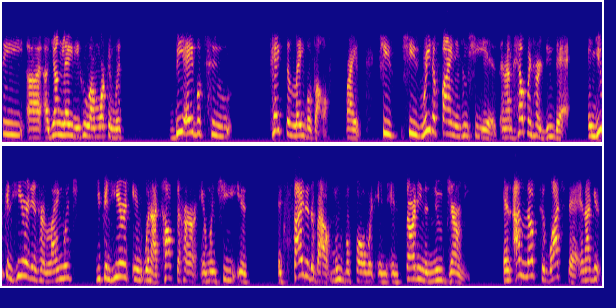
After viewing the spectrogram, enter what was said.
see uh, a young lady who I'm working with be able to take the labels off, right? She's she's redefining who she is, and I'm helping her do that. And you can hear it in her language. You can hear it in when I talk to her and when she is excited about moving forward and, and starting a new journey. And I love to watch that. And I get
